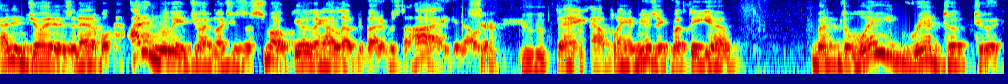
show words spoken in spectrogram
I didn't enjoy it as an edible. I didn't really enjoy it much as a smoke. The only thing I loved about it was the high, you know, Sure. Mm-hmm. the hanging out playing music. But the uh, but the way Red took to it,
